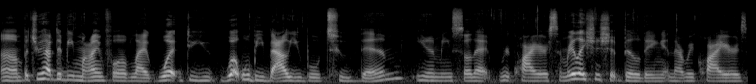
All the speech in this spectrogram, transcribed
Um, but you have to be mindful of, like, what do you, what will be valuable to them? You know what I mean? So that requires some relationship building and that requires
